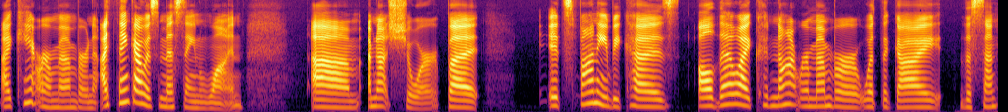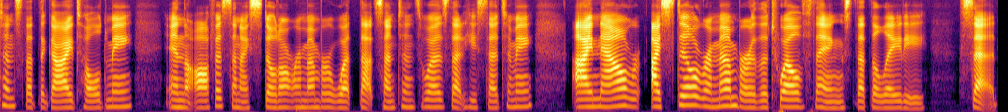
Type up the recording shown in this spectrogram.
I can't remember now. I think I was missing one. Um, I'm not sure, but it's funny because although I could not remember what the guy, the sentence that the guy told me, in the office and I still don't remember what that sentence was that he said to me. I now I still remember the 12 things that the lady said.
